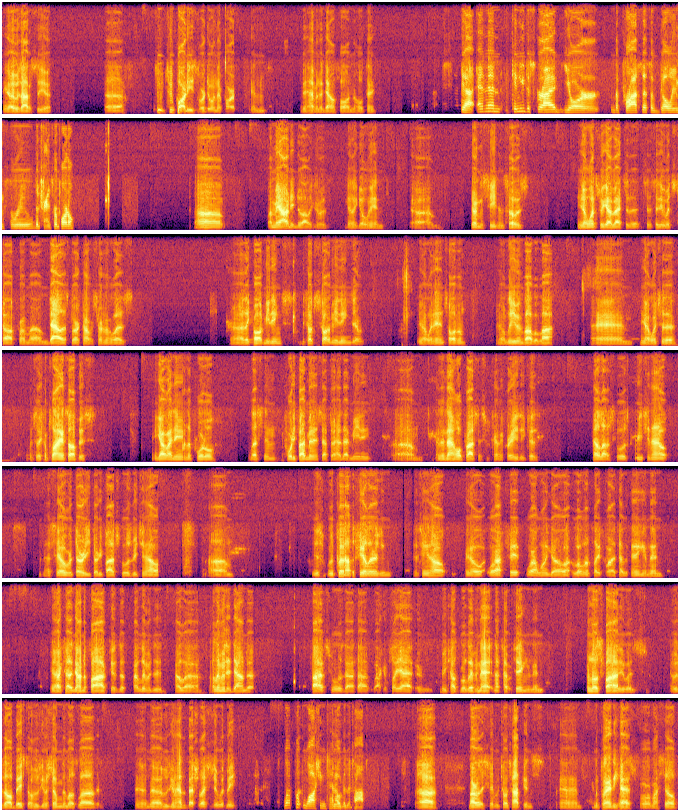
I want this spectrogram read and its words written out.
you know, it was obviously a uh, two two parties were doing their part in, in having a downfall in the whole thing. Yeah, and then can you describe your the process of going through the transfer portal? Uh, I mean, I already knew I was going to going to go in um, during the season. So it was, you know, once we got back to the to the city of Wichita from um, Dallas, where our conference tournament was, uh, they called meetings. The coaches called meetings, and you know, went in, told them, you know, I'm leaving, blah blah blah, and you know, went to the went to the compliance office and got my name in the portal less than 45 minutes after I had that meeting. Um, and then that whole process was kind of crazy because had a lot of schools reaching out. I'd say over 30, 35 schools reaching out. Um, just we're putting out the feelers and, and seeing how you know where I fit, where I want to go, who I want to play for, that type of thing. And then you know I cut it down to five because I limited I, uh, I limited down to five schools that I thought I could play at and be comfortable living at and that type of thing. And then from those five, it was it was all based on who's going to show me the most love and and uh, who's going to have the best relationship with me. What put Washington over the top? Uh, my relationship with Coach Hopkins and the plan he has for myself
